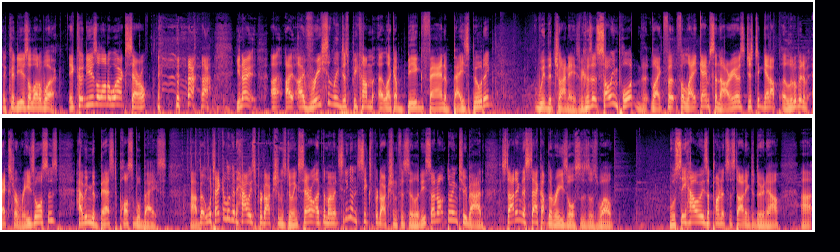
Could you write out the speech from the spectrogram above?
It could use a lot of work. It could use a lot of work, Serral. you know, I, I've recently just become a, like a big fan of base building with the Chinese because it's so important, like for, for late game scenarios, just to get up a little bit of extra resources, having the best possible base. Uh, but we'll take a look at how his production's doing. Serral at the moment sitting on six production facilities, so not doing too bad. Starting to stack up the resources as well. We'll see how his opponents are starting to do now. Uh,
